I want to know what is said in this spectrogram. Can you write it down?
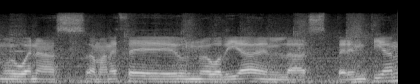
Muy buenas, amanece un nuevo día en las Perentian.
